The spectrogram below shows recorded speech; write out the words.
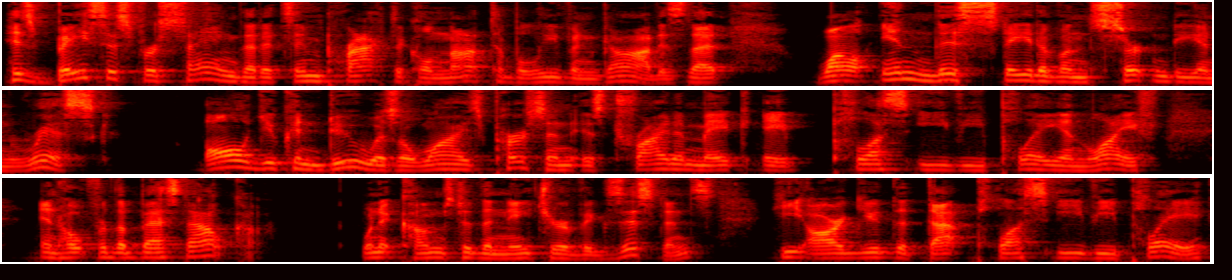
His basis for saying that it's impractical not to believe in God is that while in this state of uncertainty and risk, all you can do as a wise person is try to make a plus EV play in life and hope for the best outcome. When it comes to the nature of existence, he argued that that plus EV play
